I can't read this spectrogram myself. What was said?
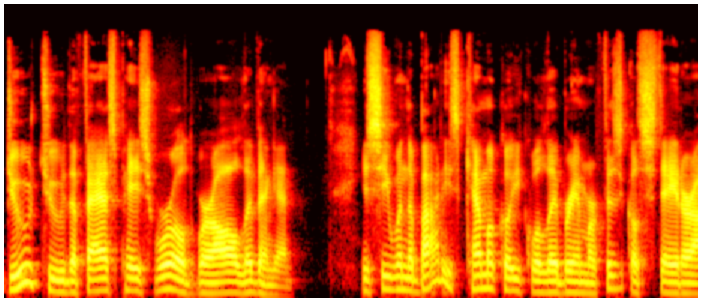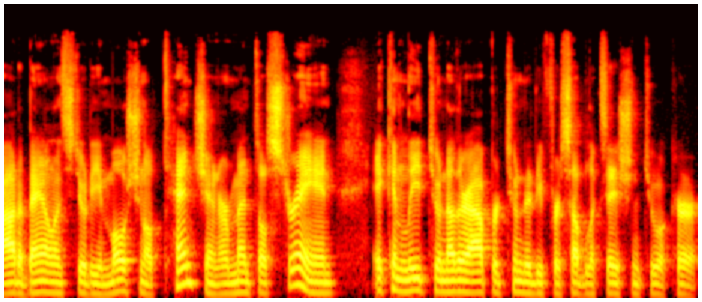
due to the fast paced world we're all living in. You see, when the body's chemical equilibrium or physical state are out of balance due to emotional tension or mental strain, it can lead to another opportunity for subluxation to occur.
